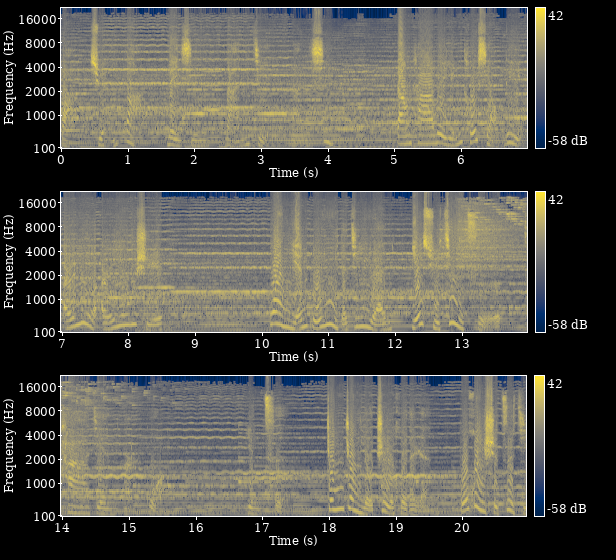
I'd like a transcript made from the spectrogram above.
话、玄话，内心难解男性。当他为蝇头小利而乐而忧时，万年不遇的机缘也许就此擦肩而过。因此，真正有智慧的人不会使自己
